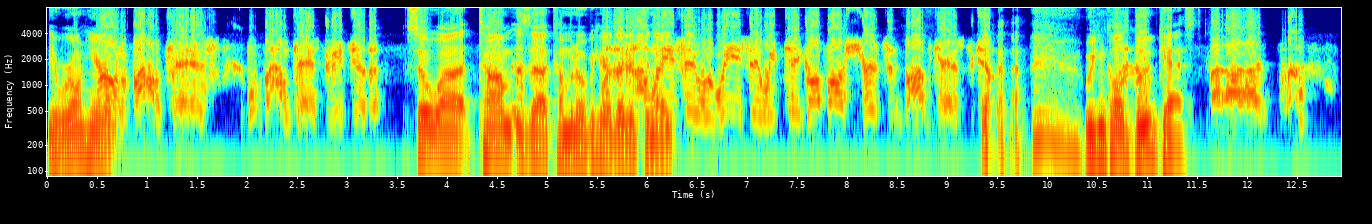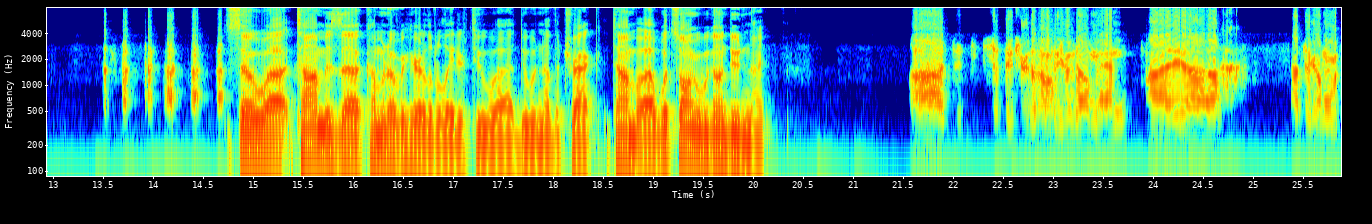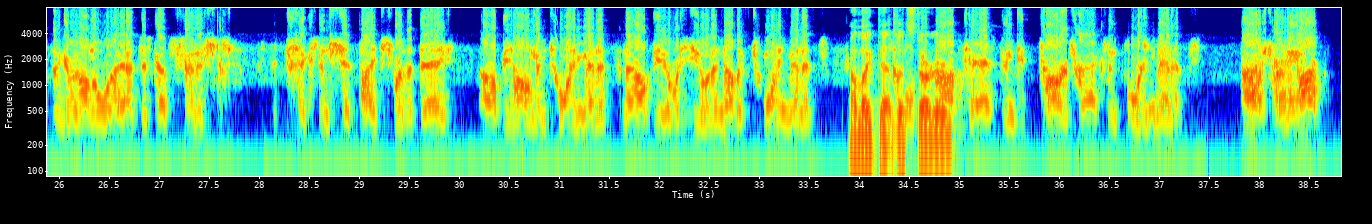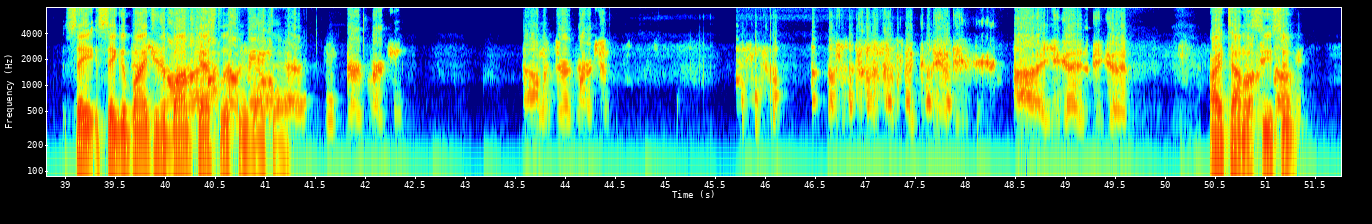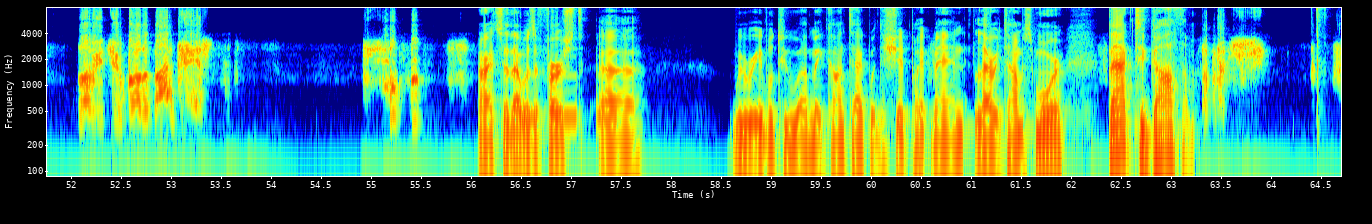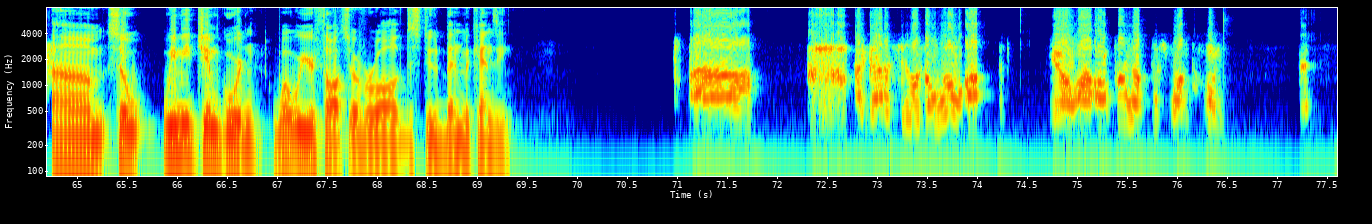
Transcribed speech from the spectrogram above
Yeah, we're on here. We're on the podcast. We're podcasting each other. So uh, Tom is uh, coming over here later tonight. What do you say we take off our shirts and podcast together? we can call it Boobcast. I, I, So uh, Tom is uh, coming over here a little later to uh, do another track. Tom, uh, what song are we gonna do tonight? Uh, to, be truth, I don't even know, man. I, uh, I think I'm gonna think of it on the way. I just got finished fixing shit pipes for the day. I'll be home in 20 minutes, and then I'll be over to you in another 20 minutes. I like that. Let's We'll start our Bobcast and guitar tracks in 40 minutes. Uh, say say goodbye to the Bobcast I'm listeners out there. Dirt merchant. I'm a dirt merchant. All right, you guys be good. All right, Tom. I'll see you soon. Tommy. Love you too, brother. Podcast. All right, so that was a first. Uh, we were able to uh, make contact with the shit pipe man, Larry Thomas Moore. Back to Gotham. Um, so we meet Jim Gordon. What were your thoughts overall of this dude, Ben McKenzie? Um, I gotta say, it was a little. Uh, you know, I'll, bring up this one point.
